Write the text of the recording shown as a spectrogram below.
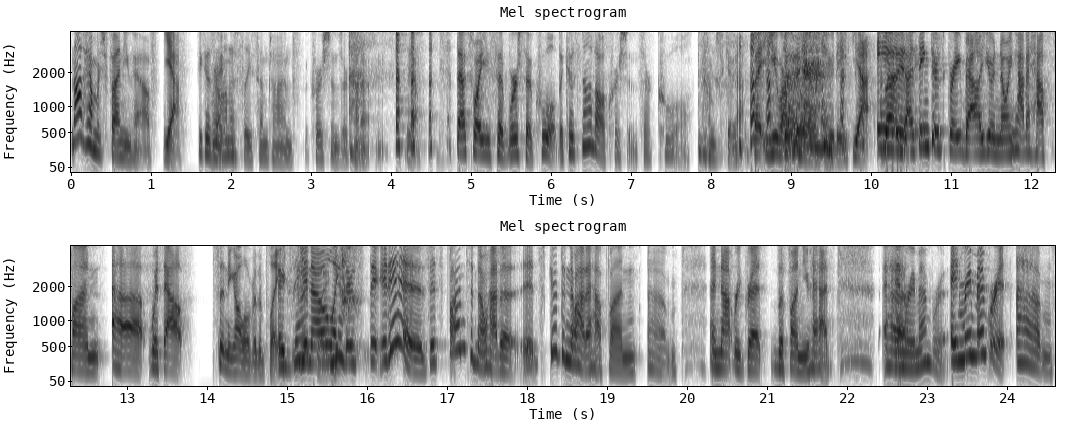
Not how much fun you have, yeah. because Right. honestly, sometimes the Christians are kind of yeah. That's why you said we're so cool because not all Christians are cool. I'm just kidding. But you are cool, Judy. Yeah. And it- I think there's great value in knowing how to have fun uh, without sending all over the place. Exactly. You know, like Yeah. there's, there, it is. It's fun to know how to, it's good to know how to have fun um, and not regret the fun you had. Uh, and remember it. and remember it. Um,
